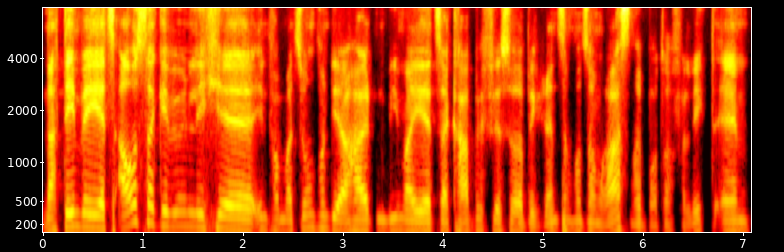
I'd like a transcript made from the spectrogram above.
Nachdem wir jetzt außergewöhnliche Informationen von dir erhalten, wie man jetzt ein Kabel für so eine Begrenzung von so einem Rasenreporter verlegt, ähm,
